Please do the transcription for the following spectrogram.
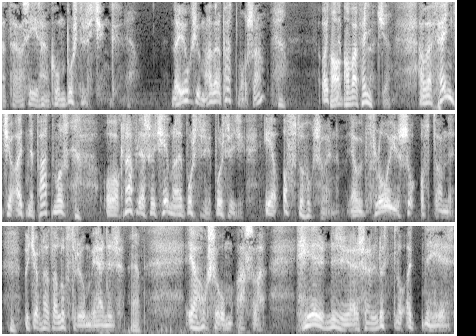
at han sier han kom bostrykking. Ja. Nei, også, han var Patmos, han. Ja. Øtne, han, han var fengtje. Han var fengtje, øyne Patmos, ja. og knapplega så kommer han bostrykking, bostrykking. Jeg har ofte hukst henne. Jeg fløy så ofte han, og jeg av luftrum i henne. Ja. Jeg hukst om, altså, her nere er så luttla øyne her,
